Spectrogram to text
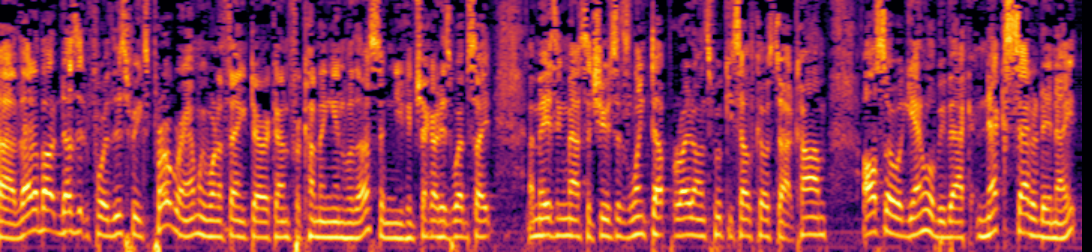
Uh, that about does it for this week's program. We want to thank Derek Gunn for coming in with us, and you can check out his website, Amazing Massachusetts, linked up right on SpookySouthCoast.com. Also, again, we'll be back next Saturday night.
